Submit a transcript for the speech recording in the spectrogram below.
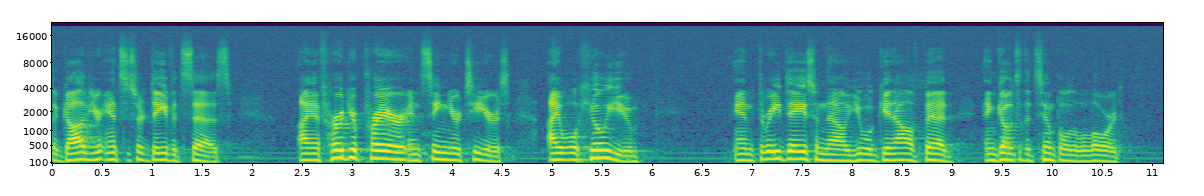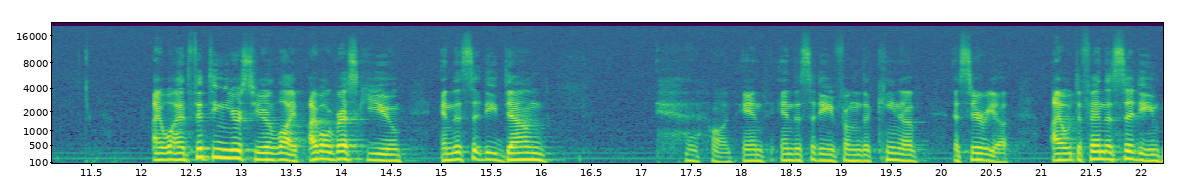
the God of your ancestor David, says I have heard your prayer and seen your tears. I will heal you, and three days from now you will get out of bed and go to the temple of the Lord. I will add 15 years to your life. I will rescue you and this city down, hold on, and, and the city from the king of Assyria. I will defend the city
